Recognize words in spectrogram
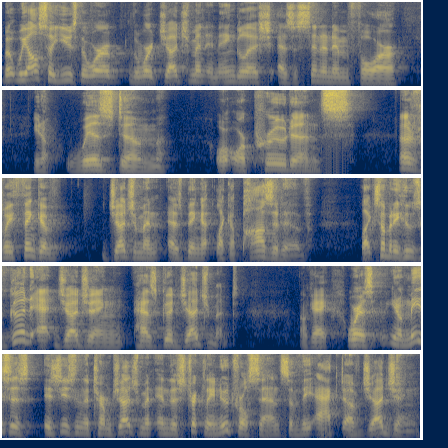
But we also use the word, the word judgment in English as a synonym for, you know, wisdom or, or prudence. In other words, we think of judgment as being like a positive, like somebody who's good at judging has good judgment. Okay? Whereas, you know, Mises is using the term judgment in the strictly neutral sense of the act of judging.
